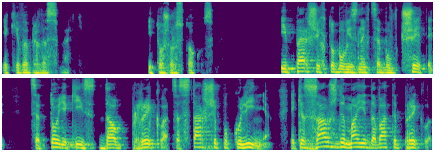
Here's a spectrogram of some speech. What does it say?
які вибрали смерть. І то жорстоку смерть. І перший, хто був із них, це був вчитель. Це той, який дав приклад, це старше покоління, яке завжди має давати приклад.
